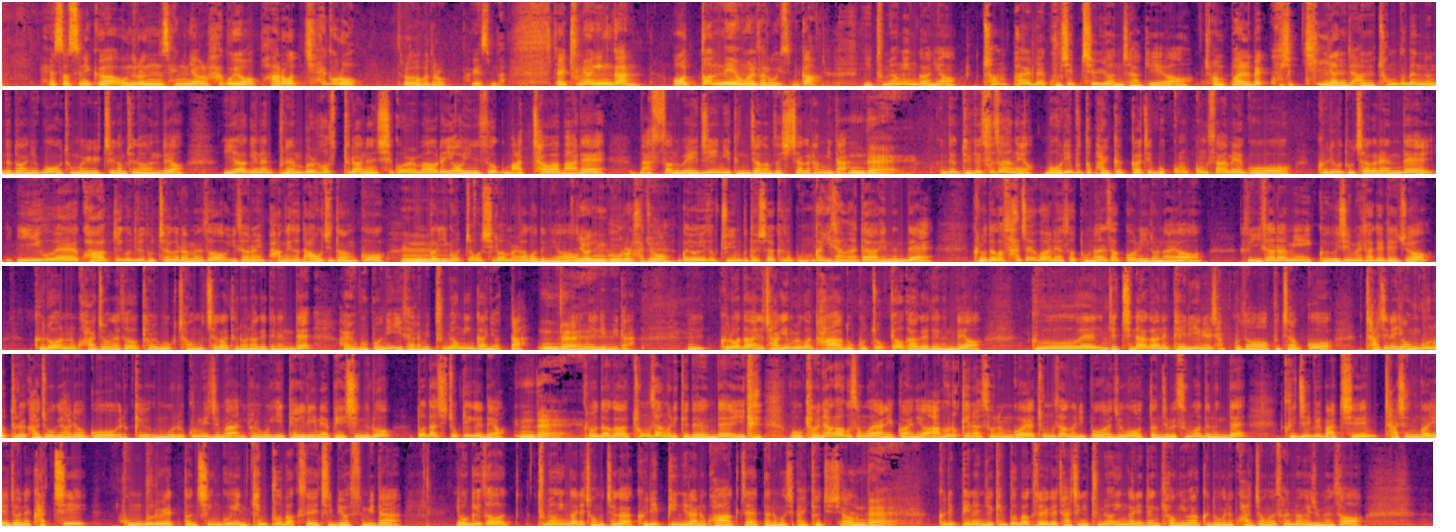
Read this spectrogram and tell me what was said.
했었으니까 오늘은 생략을 하고요. 바로 책으로 들어가 보도록 하겠습니다. 자, 투명 인간 어떤 내용을 다루고 있습니까? 이 투명 인간이요. 1897년작이에요. 1897년작. 네, 네, 1900년대도 아니고 정말 일찌감치 나왔는데요. 이야기는 브램블 허스트라는 시골 마을의 여인숙 마차와 말에 낯선 외지인이 등장하면서 시작을 합니다. 네. 근데 되게 수상해요. 머리부터 발끝까지 뭐 꽁꽁 싸매고 그리고 도착을 했는데 이후에 과학기구들이 도착을 하면서 이 사람이 방에서 나오지도 않고 음. 뭔가 이것저것 실험을 하거든요. 연구를 하죠. 네. 그러니까 여인숙 주인부터 시작해서 뭔가 이상하다 했는데 그러다가 사제관에서 도난 사건이 일어나요. 그래서 이 사람이 그 의심을 사게 되죠. 그런 과정에서 결국 정체가 드러나게 되는데 알고 보니 이 사람이 투명 인간이었다라는 네. 얘기입니다. 그러다가 이제 자기 물건 다 놓고 쫓겨가게 되는데요. 그에 이제 지나가는 대리인을 잡고서 붙잡고 자신의 연구 노트를 가져오게 하려고 이렇게 음모를 꾸미지만 결국 이 대리인의 배신으로 또다시 쫓기게 돼요. 네. 그러다가 총상을 입게 되는데 이게 뭐 겨냥하고 쏜 건 아닐 거 아니에요. 아무렇게나 쏘는 거에 총상을 입어가지고 어떤 집에 숨어드는데 그 집이 마침 자신과 예전에 같이 공부를 했던 친구인 캠프 박사의 집이었습니다. 여기서 투명인간의 정체가 그리핀이라는 과학자였다는 것이 밝혀지죠. 네. 그리핀은 이제 캠프 박사에게 자신이 투명 인간이 된 경위와 그동안의 과정을 설명해 주면서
